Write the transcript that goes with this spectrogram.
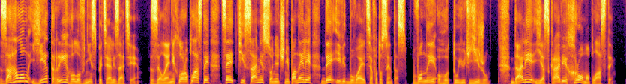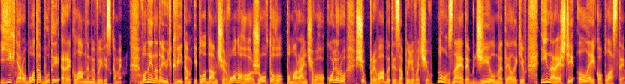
Загалом є три головні спеціалізації. Зелені хлоропласти це ті самі сонячні панелі, де і відбувається фотосинтез. Вони готують їжу. Далі яскраві хромопласти. Їхня робота бути рекламними вивісками. Вони надають квітам і плодам червоного, жовтого, помаранчевого кольору, щоб привабити запилювачів. Ну, знаєте, бджіл, метеликів. І нарешті лейкопласти.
